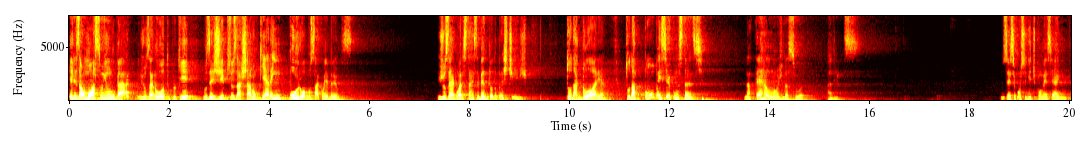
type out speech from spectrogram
Eles almoçam em um lugar e José no outro, porque os egípcios achavam que era impuro almoçar com hebreus. E José agora está recebendo todo o prestígio, toda a glória, toda a pompa e circunstância na terra longe da sua aliança. Não sei se eu consegui te convencer ainda,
